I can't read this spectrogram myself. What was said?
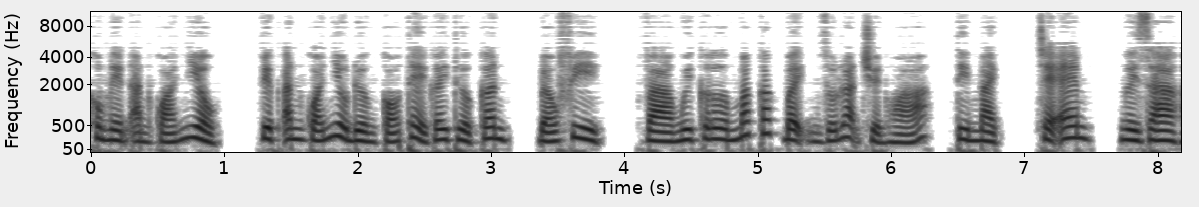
không nên ăn quá nhiều. Việc ăn quá nhiều đường có thể gây thừa cân, béo phì và nguy cơ mắc các bệnh rối loạn chuyển hóa, tim mạch, trẻ em, người già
